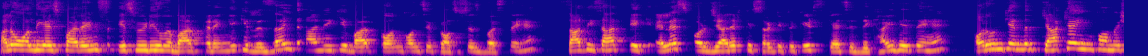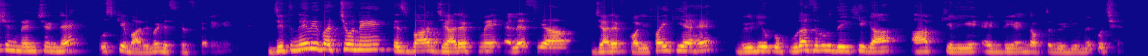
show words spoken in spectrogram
हेलो ऑल दी एस्पायरेंट्स इस वीडियो में बात करेंगे कि रिज़ल्ट आने के बाद कौन कौन से प्रोसेसेस बचते हैं। साथ ही साथ एक एलएस और जेआरएफ के सर्टिफिकेट्स कैसे दिखाई देते हैं और उनके अंदर क्या क्या इंफॉर्मेशन मेंशनड है, उसके बारे में डिस्कस करेंगे। जितने भी बच्चों ने इस बार जेआरएफ में एलएस या जेआरएफ क्वालिफाई किया है वीडियो को पूरा ज़रूर देखिएगा। आपके लिए at the end of the video में कुछ है।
